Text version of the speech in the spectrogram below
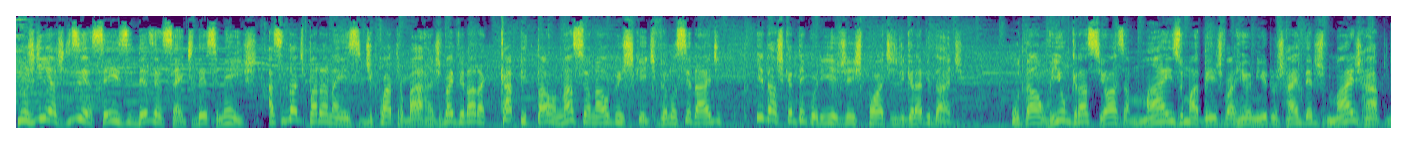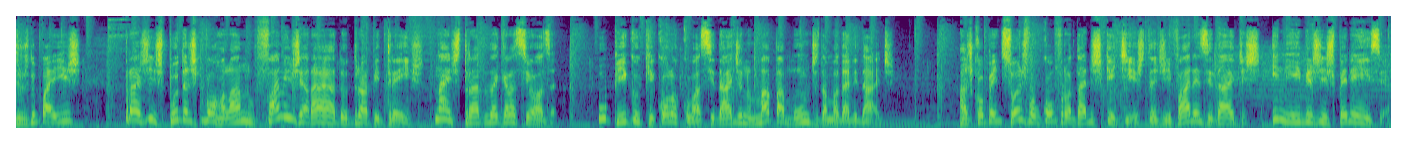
Nos dias 16 e 17 desse mês, a cidade paranaense de Quatro Barras vai virar a capital nacional do skate velocidade e das categorias de esportes de gravidade. O Downhill Graciosa mais uma vez vai reunir os riders mais rápidos do país para as disputas que vão rolar no famigerado Drop 3, na Estrada da Graciosa, o pico que colocou a cidade no mapa mundi da modalidade. As competições vão confrontar skatistas de várias idades e níveis de experiência,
